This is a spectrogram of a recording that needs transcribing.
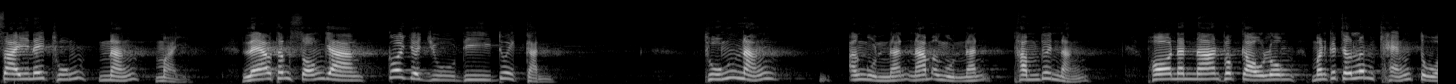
ใส่ในถุงหนังใหม่ แล้วทั้งสองอย่างก็จะอยู่ดีด้วยกัน ถุงหนังองุ่นนั้น น้ำองุ่นนั้นทำด้วยหนัง พอนานๆพอเก่าลง มันก็จะเริ่มแข็งตัว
